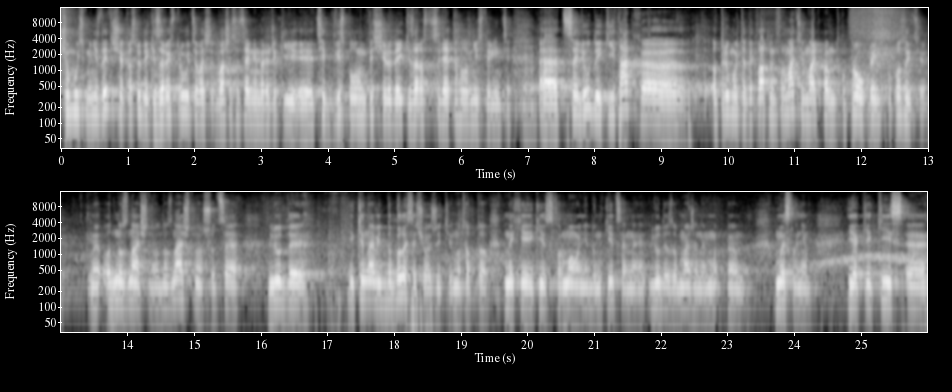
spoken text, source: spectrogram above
чомусь мені здається, що якраз люди, які зареєструються в ваші, ваші соціальні мережі, які е, ці 2,5 тисячі людей, які зараз сидять на головній сторінці, е, це люди, які і так е, отримують адекватну інформацію, мають певну таку проукраїнську позицію. Ми однозначно, однозначно, що це люди які навіть добилися чогось в житті. Ну тобто в них є якісь сформовані думки, це не люди з обмеженим е, мисленням, як якісь е,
